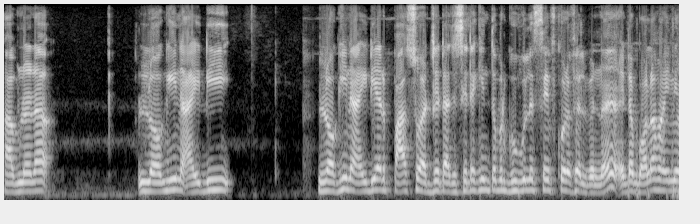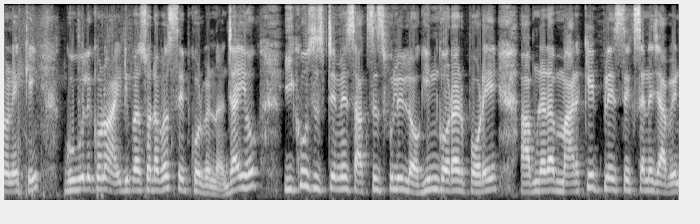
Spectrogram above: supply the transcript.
আপনারা log in ID log in ID আর পাসওয়ার্ড যেটা আছে, সেটা কিন্তু আবার গুগলে সেভ করে ফেলবেন না এটা বলা হয়নি অনেককেই। গুগলে কোনো আইডি পাসওয়ার্ড আবার সেভ করবেন না। যাই হোক ইকো সিস্টেমে সাকসেসফুলি লগ ইন করার পরে আপনারা মার্কেট প্লেস সেকশানে যাবেন।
